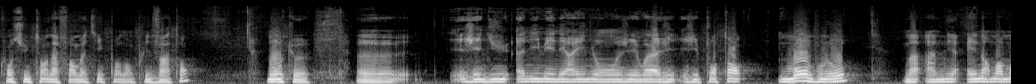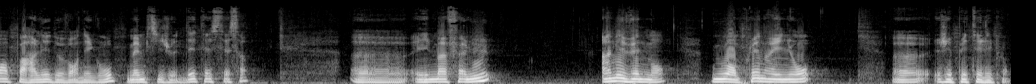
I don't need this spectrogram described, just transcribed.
consultant en informatique pendant plus de 20 ans. Donc, j'ai dû animer des réunions. J'ai voilà, pourtant mon boulot m'a amené à énormément parler devant des groupes, même si je détestais ça. Euh, et il m'a fallu un événement où en pleine réunion, euh, j'ai pété les plombs.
